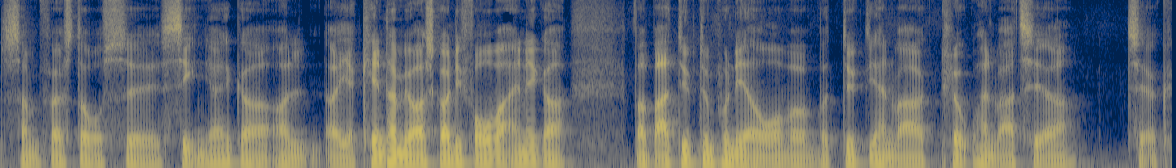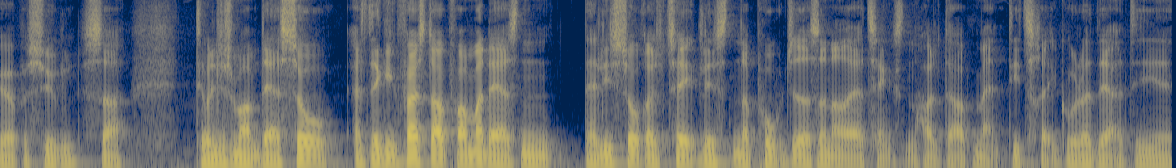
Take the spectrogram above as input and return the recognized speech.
som førsteårs øh, senior, ikke? Og, og, og jeg kendte ham jo også godt i forvejen, ikke? og var bare dybt imponeret over, hvor, hvor dygtig han var, og klog han var til at, til at køre på cykel. Så det var ligesom om, da jeg så, altså det gik først op for mig, da jeg, sådan, da jeg lige så resultatlisten og podiet og sådan noget, og jeg tænkte sådan, hold da op mand, de tre gutter der, de,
